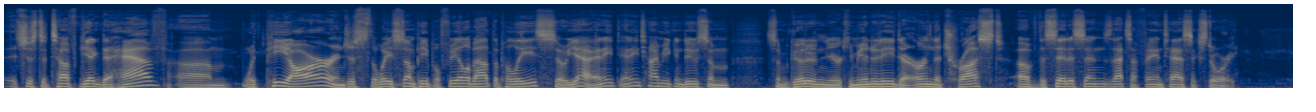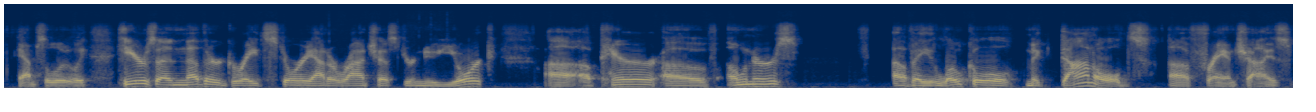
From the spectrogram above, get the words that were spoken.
It's just a tough gig to have um, with PR and just the way some people feel about the police. So yeah, any anytime you can do some some good in your community to earn the trust of the citizens, that's a fantastic story. Absolutely. Here's another great story out of Rochester, New York. Uh, a pair of owners of a local McDonald's uh, franchise,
